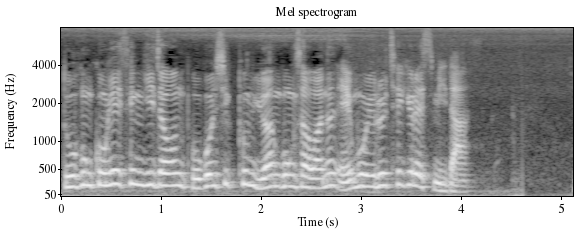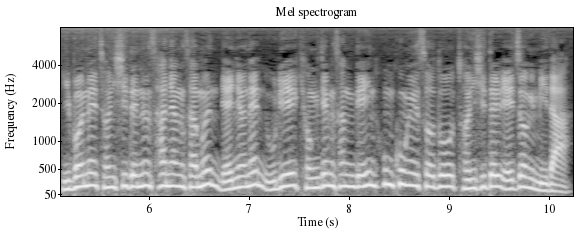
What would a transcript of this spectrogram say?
또 홍콩의 생기자원 보건식품유한공사와는 MOU를 체결했습니다. 이번에 전시되는 산양삼은 내년엔 우리의 경쟁 상대인 홍콩에서도 전시될 예정입니다.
